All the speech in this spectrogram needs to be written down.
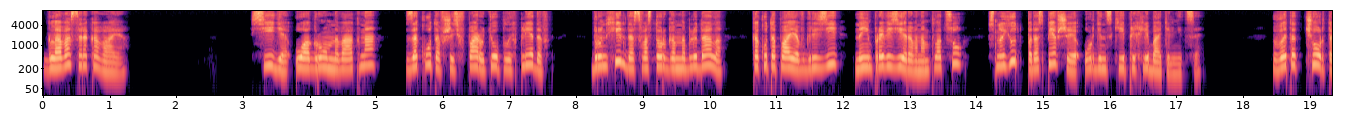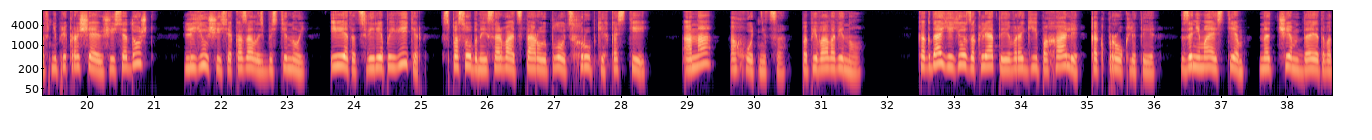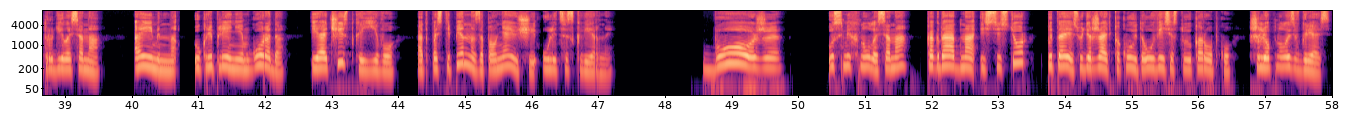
Глава сороковая. Сидя у огромного окна, закутавшись в пару теплых пледов, Брунхильда с восторгом наблюдала, как, утопая в грязи на импровизированном плацу, снуют подоспевшие орденские прихлебательницы. В этот чертов непрекращающийся дождь, льющийся, казалось бы, стеной, и этот свирепый ветер, способный сорвать старую плоть с хрупких костей, она охотница, попивала вино. Когда ее заклятые враги пахали, как проклятые, занимаясь тем, над чем до этого трудилась она, а именно укреплением города и очисткой его от постепенно заполняющей улицы скверны. «Боже!» — усмехнулась она, когда одна из сестер, пытаясь удержать какую-то увесистую коробку, шлепнулась в грязь.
